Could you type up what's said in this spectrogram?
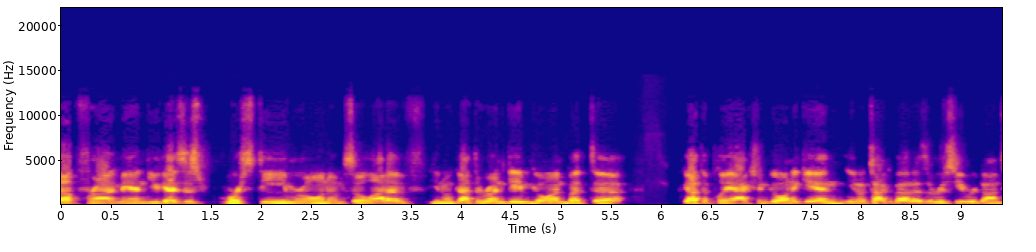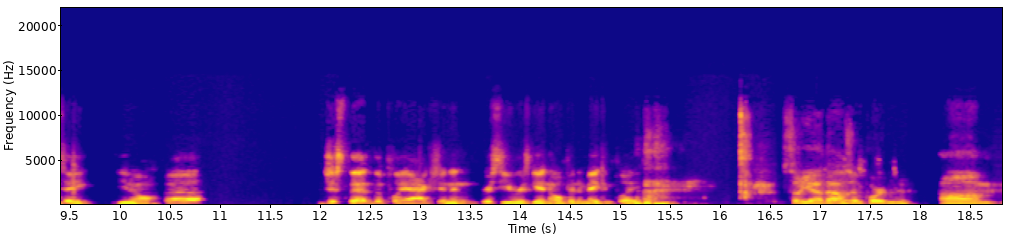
up front, man, you guys just were steamrolling them. So a lot of you know got the run game going, but uh, got the play action going again. You know, talk about as a receiver, Dontae. You know, uh, just that the play action and receivers getting open and making plays. So yeah, that was important. Um,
